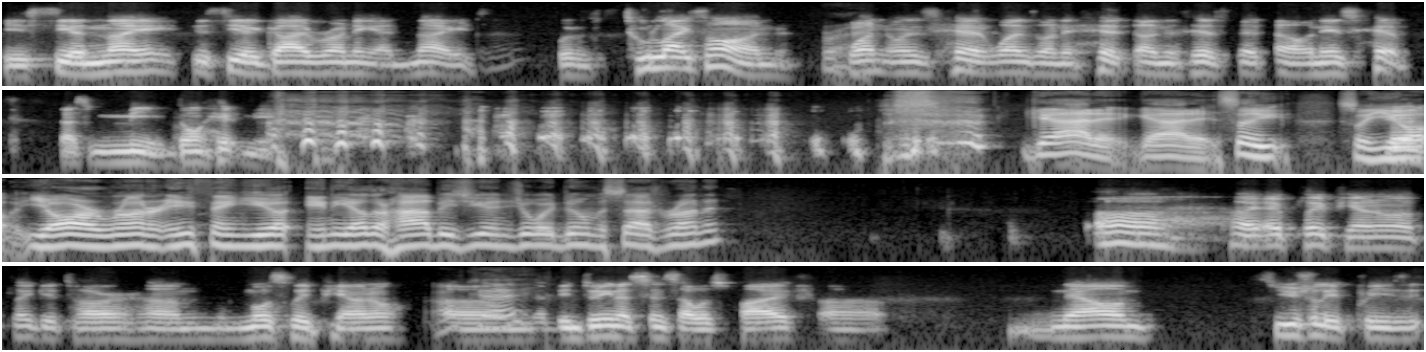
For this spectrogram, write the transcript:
you see a night, you see a guy running at night with two lights on, right. one on his head, one's on his hip, on his on his hip. That's me. Don't hit me. got it, got it. So, so you yeah. you are a runner. Anything you any other hobbies you enjoy doing besides running? Uh, I, I play piano. I play guitar. Um, mostly piano. Okay. Um, I've been doing that since I was five. Uh, now I'm usually pretty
